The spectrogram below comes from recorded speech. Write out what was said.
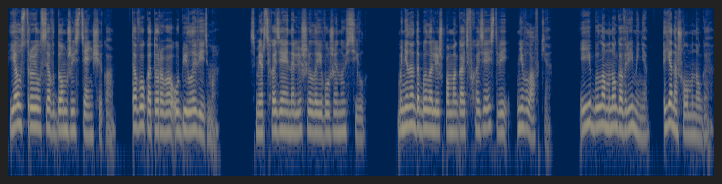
я устроился в дом жестянщика, того, которого убила ведьма. Смерть хозяина лишила его жену сил. Мне надо было лишь помогать в хозяйстве, не в лавке. И было много времени. Я нашел многое.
